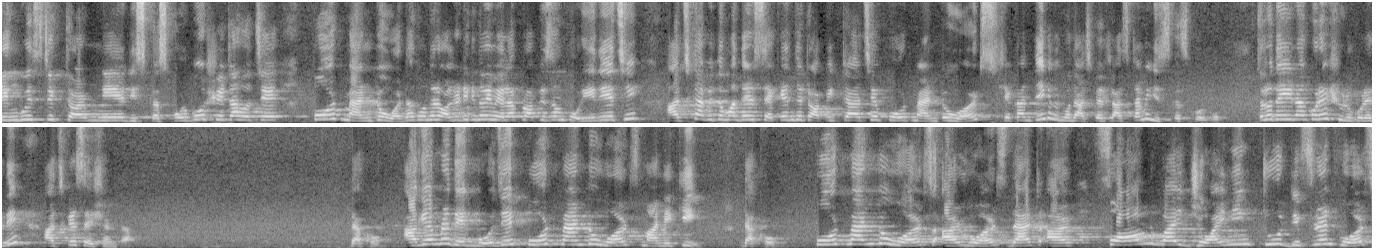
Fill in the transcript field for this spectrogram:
লিঙ্গুইস্টিক টার্ম নিয়ে ডিসকাস করব। সেটা হচ্ছে পোর্ট ম্যান্টো অর্থাৎ তোমাদের অলরেডি কিন্তু আমি মেলা প্রপিজম পড়িয়ে দিয়েছি। আজকে আমি তোমাদের সেকেন্ড যে টপিকটা আছে পোর্ট ম্যান্টো ওয়ার্ডস সেখান থেকে কিন্তু তোমাদের আজকের ক্লাসটা আমি ডিসকাস করব। চলো দেরি না করে শুরু করে দিই আজকের সেশনটা দেখো, আগে আমরা দেখব যে পোর্টম্যান্টো ওয়ার্ডস মানে কি? দেখো পোর্টম্যান্টো ওয়ার্ডস আর words that are formed by joining two different words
